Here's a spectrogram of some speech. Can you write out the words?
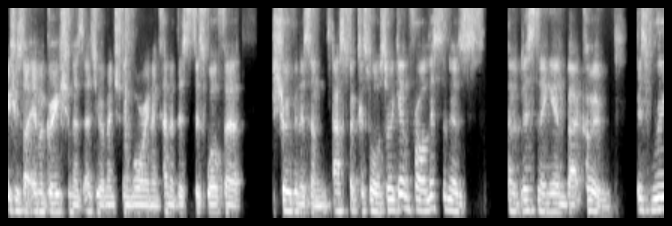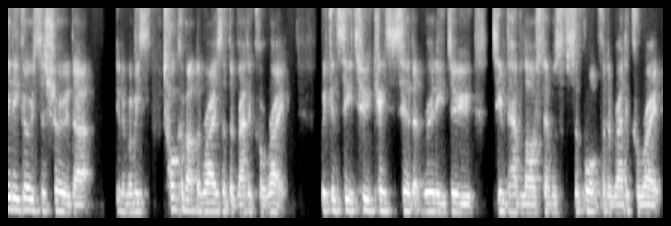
issues like immigration, as, as you were mentioning, Maureen, and kind of this, this welfare chauvinism aspect as well. So again, for our listeners kind of listening in back home, this really goes to show that, you know, when we talk about the rise of the radical right, we can see two cases here that really do seem to have large levels of support for the radical right,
